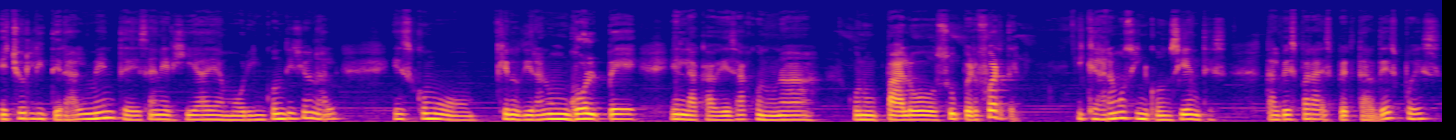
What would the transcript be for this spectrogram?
hechos literalmente de esa energía de amor incondicional, es como que nos dieran un golpe en la cabeza con, una, con un palo súper fuerte y quedáramos inconscientes, tal vez para despertar después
